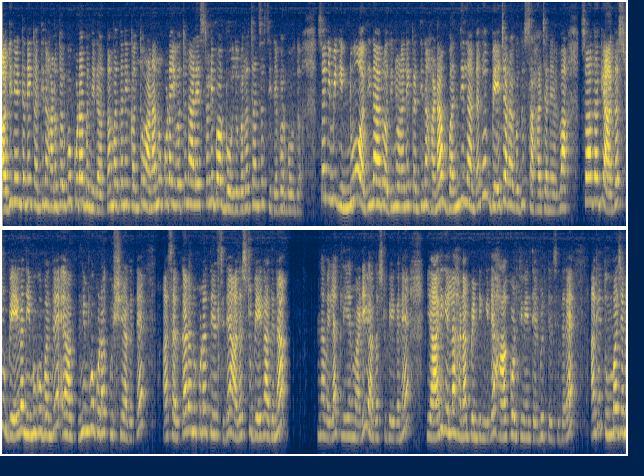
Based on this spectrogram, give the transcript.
ಹದಿನೆಂಟನೇ ಕಂತಿನ ಹಣದವರೆಗೂ ಕೂಡ ಬಂದಿದೆ. ಹತ್ತೊಂಬತ್ತನೇ ಕಂತು ಹಣನೂ ಕೂಡ ಇವತ್ತು ನಾಳೆ ಅಷ್ಟರಲ್ಲಿ ಬರ್ಬೋದು? ಬರೋ ಚಾನ್ಸಸ್ ಇದೆ ಬರ್ಬೋದು. ಸೊ ನಿಮಗೆ ಇನ್ನೂ ಹದಿನಾರು, ಹದಿನೇಳನೇ ಕಂತಿನ ಹಣ ಬಂದಿಲ್ಲ ಅಂದಾಗ ಬೇಜಾರಾಗೋದು ಸಹಜನೇ ಅಲ್ವಾ? ಸೊ ಹಾಗಾಗಿ ಆದಷ್ಟು ಬೇಗ ನಿಮಗೂ ಬಂದರೆ ನಿಮಗೂ ಕೂಡ ಖುಷಿ ಆಗುತ್ತೆ. ಆ ಸರ್ಕಾರನೂ ಕೂಡ ತಿಳಿಸಿದೆ, ಆದಷ್ಟು ಬೇಗ ಅದನ್ನು ನಾವೆಲ್ಲ ಕ್ಲಿಯರ್ ಮಾಡಿ, ಆದಷ್ಟು ಬೇಗನೆ ಯಾರಿಗೆಲ್ಲ ಹಣ ಪೆಂಡಿಂಗ್ ಇದೆ ಹಾಕ್ಕೊಡ್ತೀವಿ ಅಂತ ಹೇಳ್ಬಿಟ್ಟು ತಿಳಿಸಿದ್ದಾರೆ. ಹಾಗೆ ತುಂಬ ಜನ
